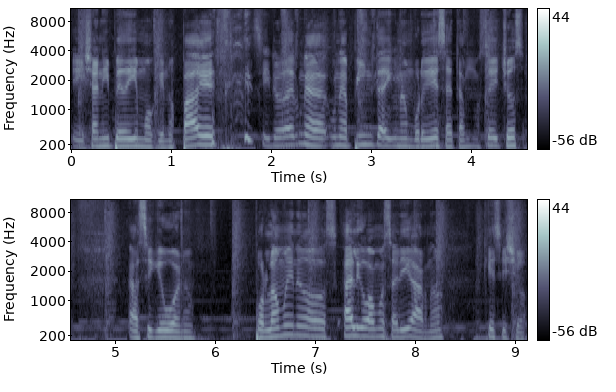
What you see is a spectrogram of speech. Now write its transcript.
sí, ya ni pedimos que nos paguen, sino dar una, una pinta y una hamburguesa, estamos hechos. Así que, bueno, por lo menos algo vamos a ligar, ¿no? qué sé yo.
